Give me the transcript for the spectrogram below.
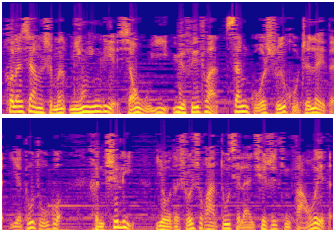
后来像什么《明英烈》《小武艺》《岳飞传》《三国》《水浒》之类的也都读过，很吃力，有的说实话读起来确实挺乏味的。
